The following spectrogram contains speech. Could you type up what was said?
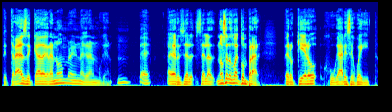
detrás de cada gran hombre hay una gran mujer. Mm, eh, a ver, no se las voy a comprar, pero quiero jugar ese jueguito.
